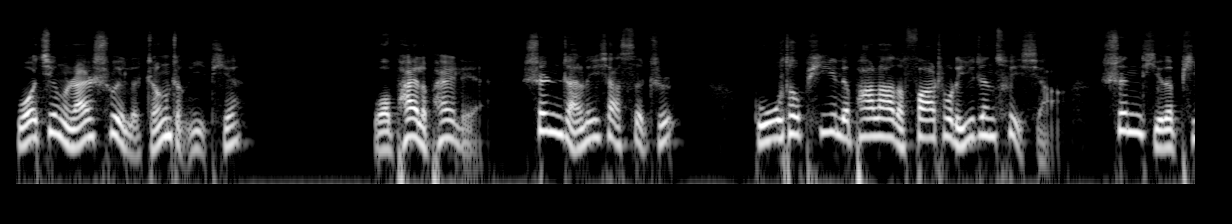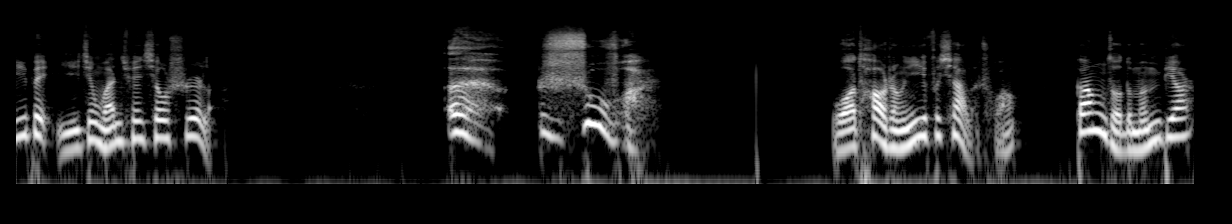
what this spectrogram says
我竟然睡了整整一天。我拍了拍脸，伸展了一下四肢。骨头噼里啪啦的发出了一阵脆响，身体的疲惫已经完全消失了。哎，舒服。我套上衣服下了床，刚走到门边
